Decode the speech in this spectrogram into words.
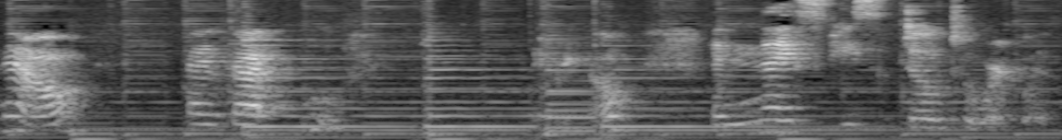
now I've got, ooh, there we go, a nice piece of dough to work with.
